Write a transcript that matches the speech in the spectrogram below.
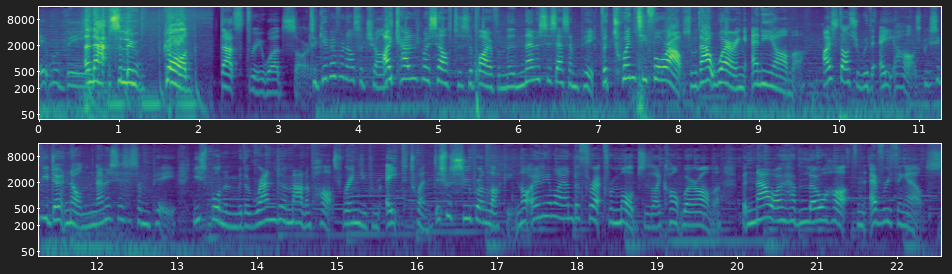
it would be an absolute god. That's three words, sorry. To give everyone else a chance, I challenged myself to survive on the Nemesis SMP for 24 hours without wearing any armor. I started with 8 hearts because if you don't know, on the Nemesis SMP, you spawn them with a random amount of hearts ranging from 8 to 20. This was super unlucky. Not only am I under threat from mobs as I can't wear armor, but now I have lower hearts than everything else.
